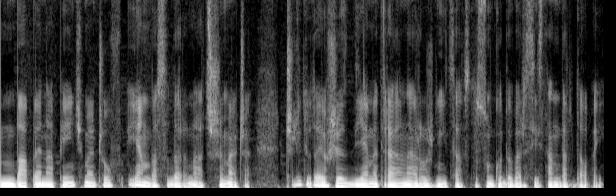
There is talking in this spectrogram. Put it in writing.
Mbappé na 5 meczów i ambasador na 3 mecze, czyli tutaj już jest diametralna różnica w stosunku do wersji standardowej.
